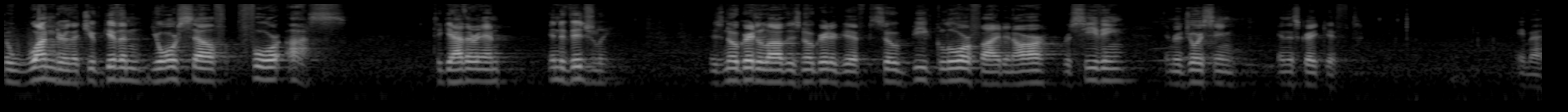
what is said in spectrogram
the wonder that you've given yourself for us together and individually. There's no greater love, there's no greater gift. So be glorified in our receiving and rejoicing in this great gift. Amen.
